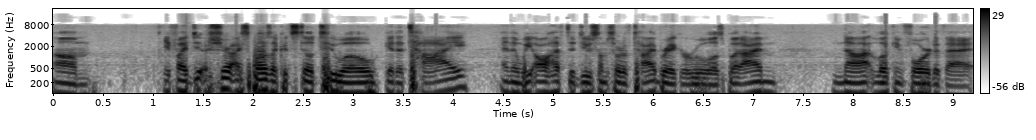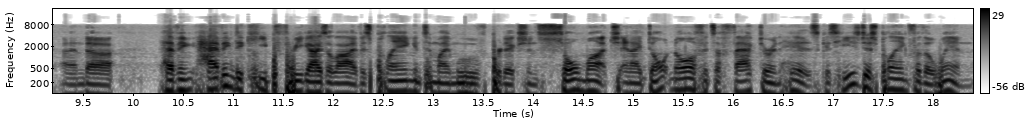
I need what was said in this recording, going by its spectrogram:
Um, if I do, sure, I suppose I could still 2-0 get a tie, and then we all have to do some sort of tiebreaker rules. But I'm not looking forward to that. And uh, having having to keep three guys alive is playing into my move prediction so much, and I don't know if it's a factor in his because he's just playing for the win.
